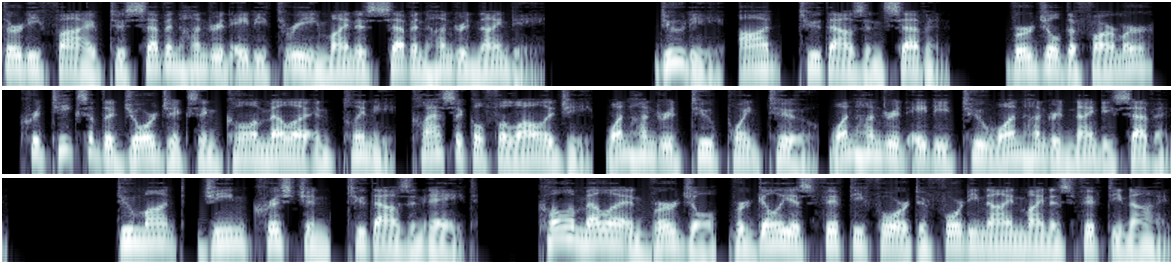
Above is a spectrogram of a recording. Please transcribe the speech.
35–783–790. Doody, Aude, 2007. Virgil the Farmer? Critiques of the Georgics in Columella and Pliny, Classical Philology, 102.2, 182–197. Dumont, Jean Christian, 2008. Columella and Virgil, Vergilius 54–49–59.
